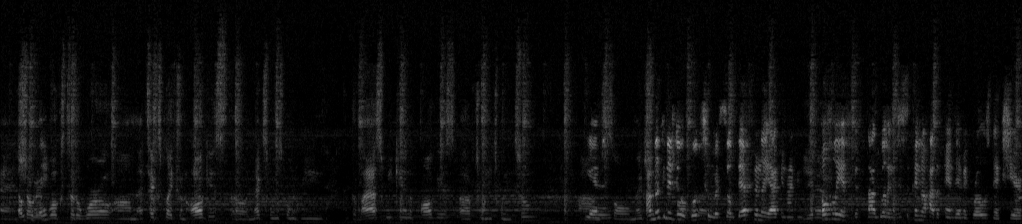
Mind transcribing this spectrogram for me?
and show their books to the world. Um, that takes place in August. Uh, next one's going to be the last weekend of August of 2022. Um, Yeah. So sure I'm looking to do a book that. tour, so definitely I can. I can Yeah. Hopefully, if not willing, just depending on how the pandemic rolls next year,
